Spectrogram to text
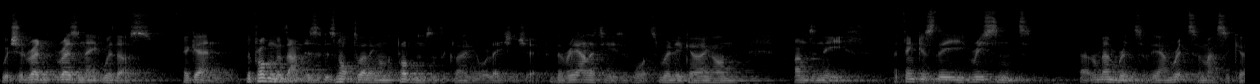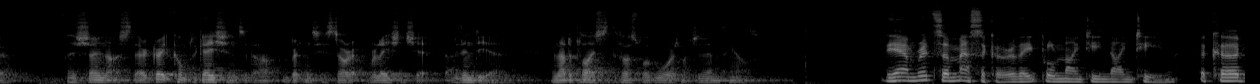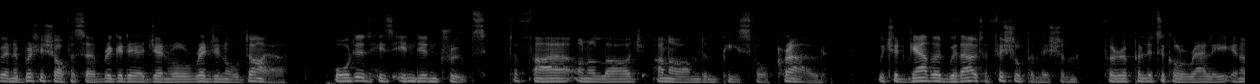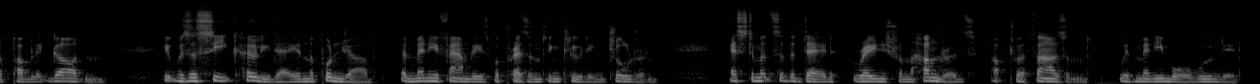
which should re- resonate with us again. The problem with that is that it's not dwelling on the problems of the colonial relationship, the realities of what's really going on underneath. I think as the recent uh, remembrance of the Amritsar massacre has shown us, there are great complications about Britain's historic relationship with India, and that applies to the First World War as much as anything else. The Amritsar massacre of April 1919 occurred when a British officer, Brigadier General Reginald Dyer, ordered his Indian troops to fire on a large, unarmed, and peaceful crowd, which had gathered without official permission for a political rally in a public garden. It was a Sikh holy day in the Punjab, and many families were present, including children. Estimates of the dead ranged from the hundreds up to a thousand, with many more wounded.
